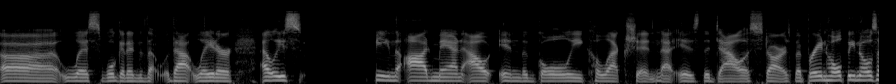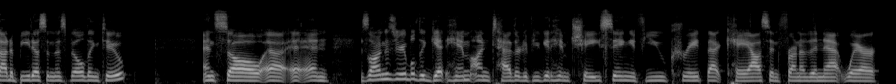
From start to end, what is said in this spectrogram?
uh, lists. We'll get into that, that later. At least being the odd man out in the goalie collection that is the Dallas Stars. But Braden Holtby knows how to beat us in this building too. And so, uh, and as long as you're able to get him untethered, if you get him chasing, if you create that chaos in front of the net where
